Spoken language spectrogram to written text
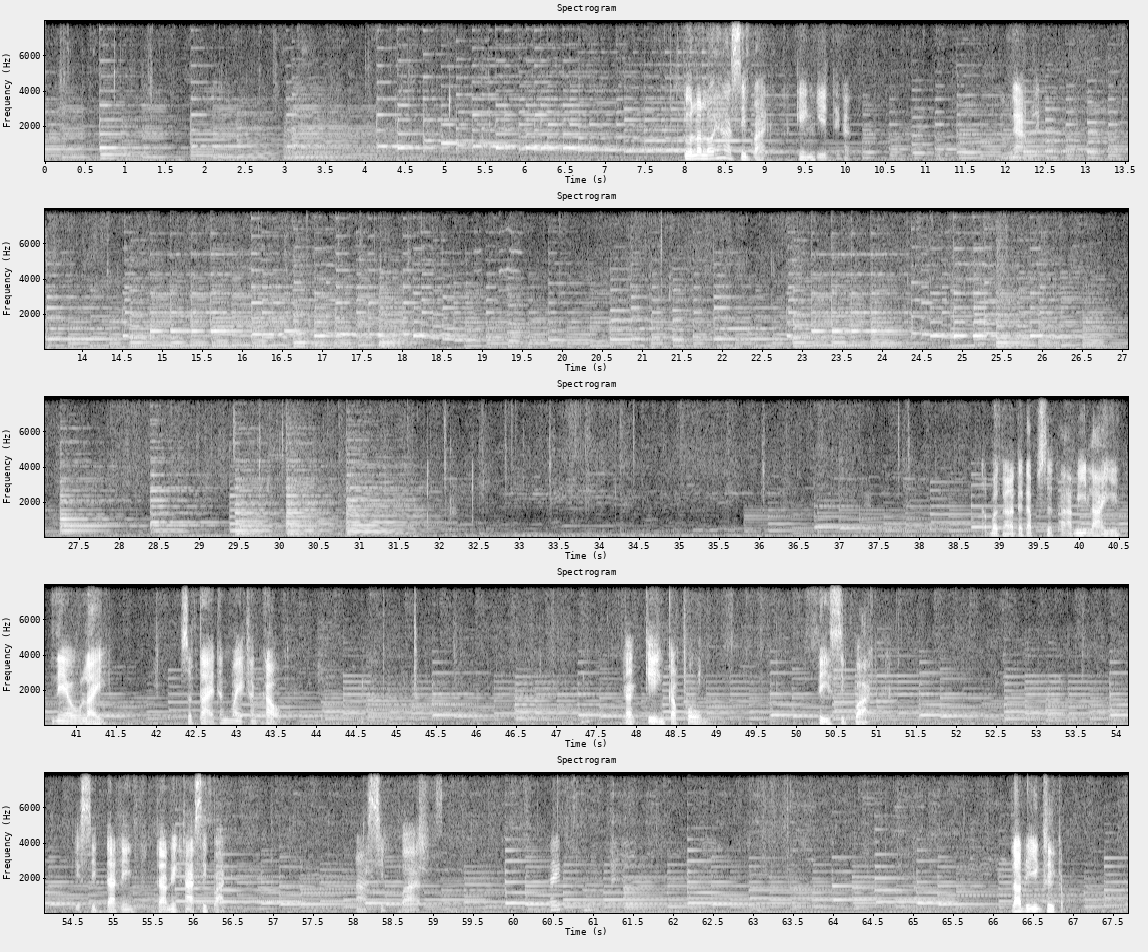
ตัวละร้อยห้าสิบบาทกางเกงยีนนะครับ งามเลยเบิกกันแล้วนะครับเสื้อผ้ามีหลายแนวหลาย สไตล์ทั้งใหม่ทั้งเก่ากางเกงกระโปรงสี่สิบบาทสี่สิบด้านนี้ด้านนี้ห้าสิบบาทห้าสิบบาทเราได้ยิ่งถือกับ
